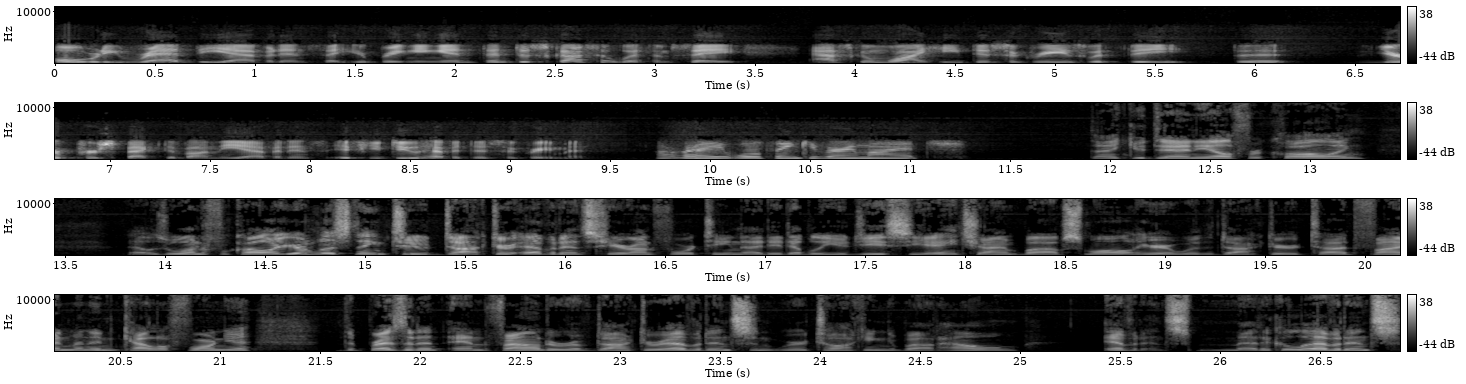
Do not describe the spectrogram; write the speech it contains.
already read the evidence that you're bringing in, then discuss it with him. Say, ask him why he disagrees with the the your perspective on the evidence. If you do have a disagreement. All right. Well, thank you very much. Thank you, Danielle, for calling. That was a wonderful caller. You're listening to Dr. Evidence here on 1490 WGCH. I'm Bob Small here with Dr. Todd Feinman in California, the president and founder of Dr. Evidence, and we're talking about how evidence, medical evidence,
